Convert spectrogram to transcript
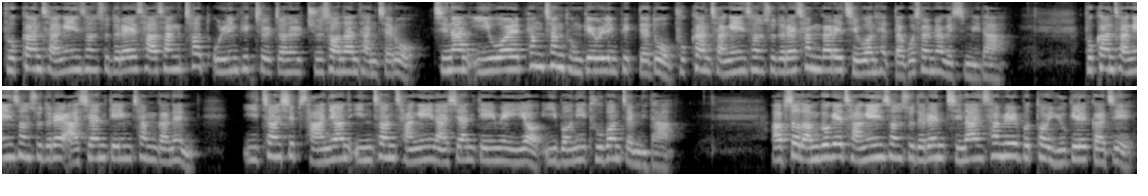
북한 장애인 선수들의 사상 첫 올림픽 출전을 주선한 단체로 지난 2월 평창 동계올림픽 때도 북한 장애인 선수들의 참가를 지원했다고 설명했습니다. 북한 장애인 선수들의 아시안게임 참가는 2014년 인천 장애인 아시안게임에 이어 이번이 두 번째입니다. 앞서 남북의 장애인 선수들은 지난 3일부터 6일까지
